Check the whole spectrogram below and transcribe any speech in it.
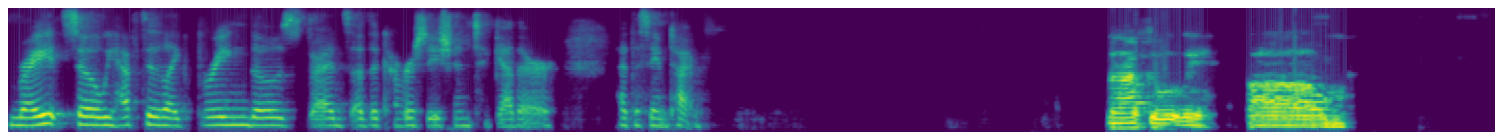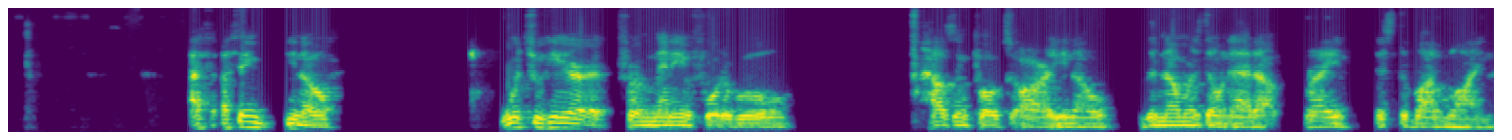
right? So we have to like bring those threads of the conversation together at the same time. No, absolutely. Um, I, th- I think, you know, what you hear from many affordable housing folks are, you know, the numbers don't add up, right? It's the bottom line.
